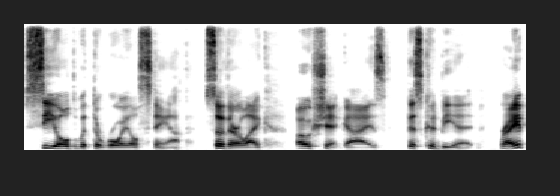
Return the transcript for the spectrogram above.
sealed with the royal stamp. So they're like, oh shit, guys, this could be it, right?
